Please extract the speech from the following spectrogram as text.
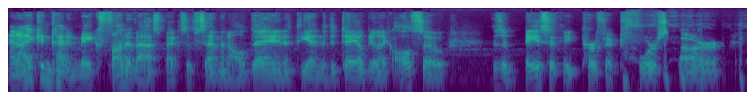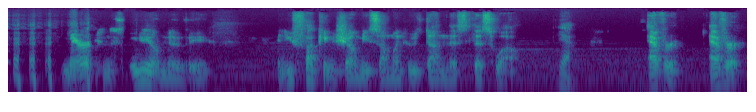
and I can kind of make fun of aspects of Seven all day, and at the end of the day, I'll be like, also, This is a basically perfect four star American studio movie. And you fucking show me someone who's done this this well. Yeah. Ever, ever.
